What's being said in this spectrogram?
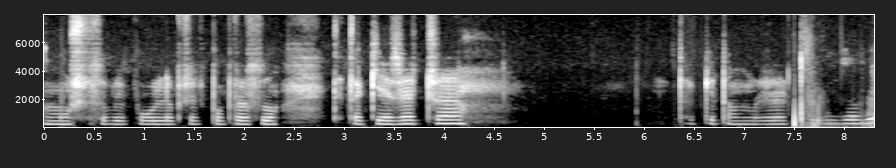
Muszę sobie poulepszyć po prostu te takie rzeczy. Takie tam rzeczy widzowie.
